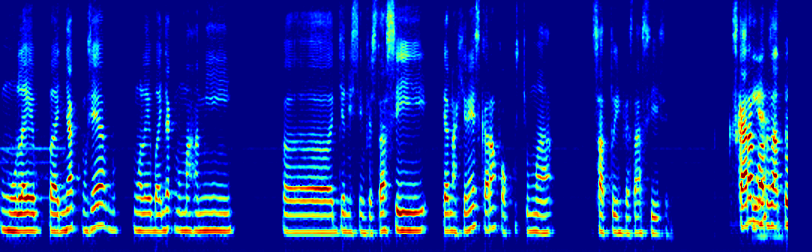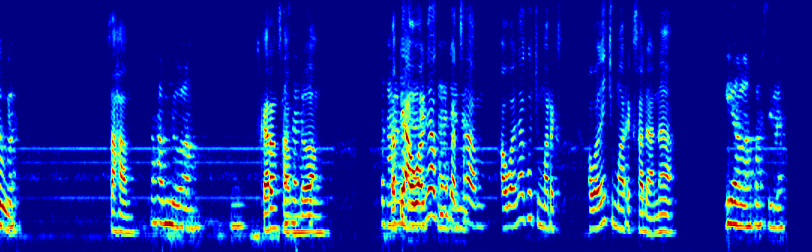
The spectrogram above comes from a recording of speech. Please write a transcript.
mulai banyak maksudnya mulai banyak memahami uh, jenis investasi dan akhirnya sekarang fokus cuma satu investasi sih. Sekarang iya, baru satu ya. Saham. Saham doang. Sekarang saham Masa, doang. Sekarang Tapi awalnya aku bukan saham. Awalnya aku cuma reks, awalnya cuma reksadana. Iyalah pastilah.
